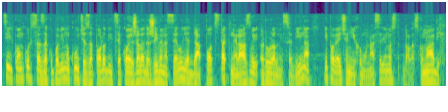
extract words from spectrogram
Cilj konkursa za kupovinu kuća za porodice koje žele da žive na selu je da podstakne razvoj ruralnih sredina i poveća njihovu naseljenost dolaskom mladih.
